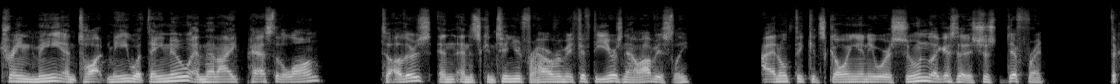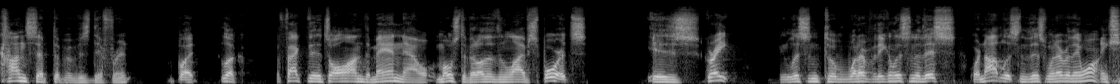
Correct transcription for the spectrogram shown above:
trained me and taught me what they knew, and then I passed it along to others, and, and it's continued for however many 50 years now, obviously. I don't think it's going anywhere soon. Like I said, it's just different. The concept of it is different. But look, the fact that it's all on demand now, most of it, other than live sports, is great. You listen to whatever they can listen to this or not listen to this whenever they want.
